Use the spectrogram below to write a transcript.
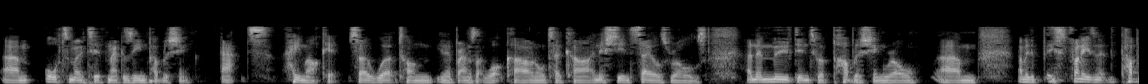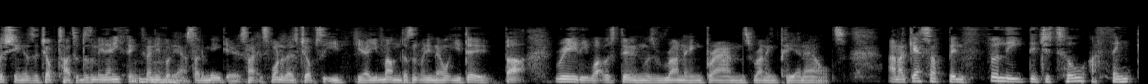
um, automotive magazine publishing at Haymarket. So I worked on, you know, brands like What-Car and Autocar initially in sales roles and then moved into a publishing role. Um, I mean, it's funny, isn't it? The publishing as a job title doesn't mean anything to anybody outside of media. It's like, it's one of those jobs that you, you know, your mum doesn't really know what you do. But really what I was doing was running brands, running P&Ls. And I guess I've been fully digital, I think,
